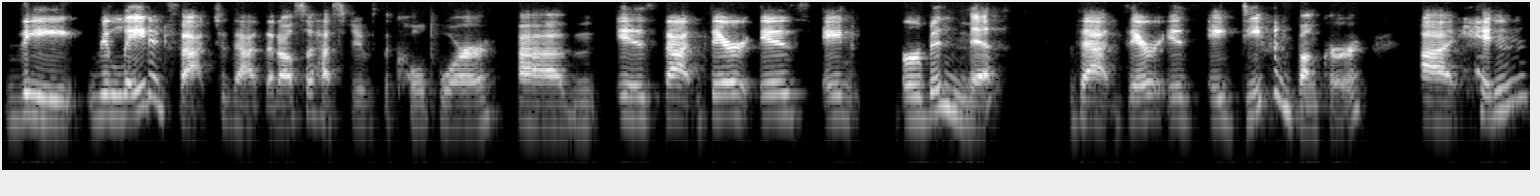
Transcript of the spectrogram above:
the related fact to that, that also has to do with the Cold War, um, is that there is an urban myth that there is a Diefenbunker uh, hidden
